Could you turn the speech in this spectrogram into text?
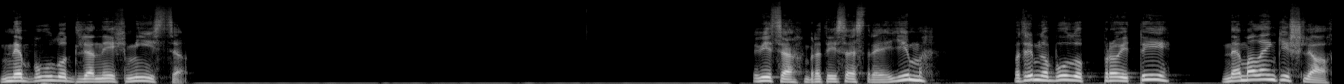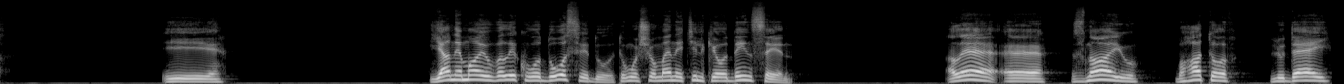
не було для них місця. Дивіться, брати і сестри, їм потрібно було пройти немаленький шлях. І я не маю великого досвіду, тому що в мене тільки один син. Але е, знаю багато людей,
